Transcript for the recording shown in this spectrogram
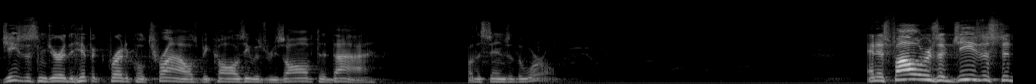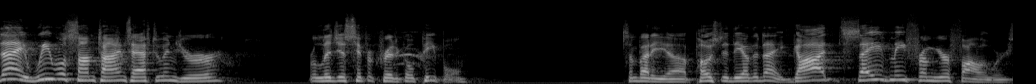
Jesus endured the hypocritical trials because he was resolved to die for the sins of the world. And as followers of Jesus today, we will sometimes have to endure religious, hypocritical people. Somebody uh, posted the other day God, save me from your followers.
